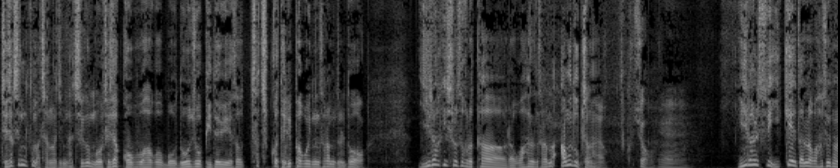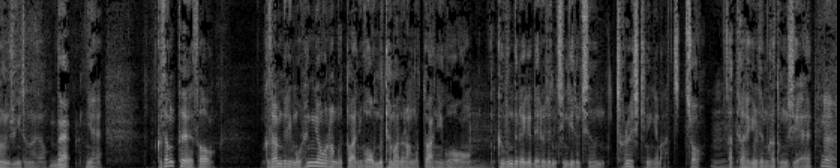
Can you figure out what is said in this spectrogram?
제작진들도 마찬가지입니다. 지금 뭐 제작 거부하고 뭐 노조 비대위에서 사측과 대립하고 있는 사람들도 일하기 싫어서 그렇다라고 하는 사람은 아무도 없잖아요. 그죠. 예. 일할 수 있게 해달라고 하소연하는 중이잖아요. 네. 예. 그 상태에서 그 사람들이 뭐 횡령을 한 것도 아니고 업무 태만을 한 것도 아니고 음. 그분들에게 내려진 징계 조치는 철회시키는 게 맞죠. 음. 사태가 해결됨과 동시에 네.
